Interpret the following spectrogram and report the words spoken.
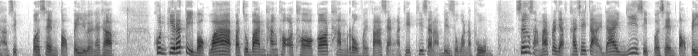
20-30%ต่อปีเลยนะครับคุณกิรติบอกว่าปัจจุบันทางทอทก็ทำโรงไฟฟ้าแสงอาทิตย์ที่สนามบินสุวรรณภูมิ ซึ่งสามารถประหยัดค่าใช้จ่ายได้ 20%ต่อปี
